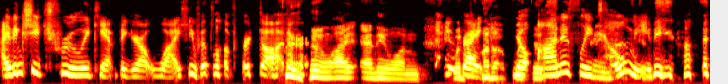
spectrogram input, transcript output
I think she truly can't figure out why he would love her daughter. why anyone would right. no, honestly, tell me because.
